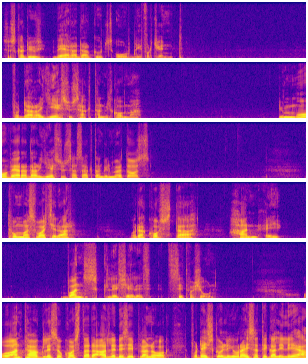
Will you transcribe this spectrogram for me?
så skal du være der Guds ord blir forkynt. For der har Jesus sagt han vil komme. Du må være der Jesus har sagt han vil møte oss. Thomas var ikke der, og det kosta han en vanskelig sjelesituasjon. Og Antagelig så kosta det alle disiplene òg, for de skulle jo reise til Galilea.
